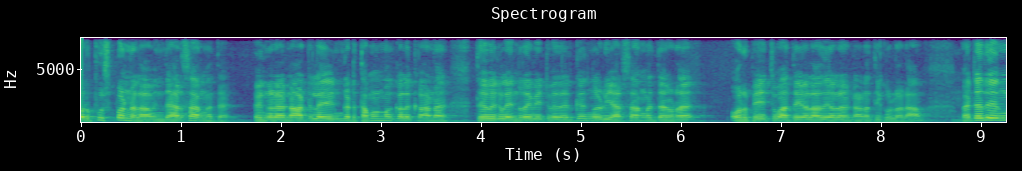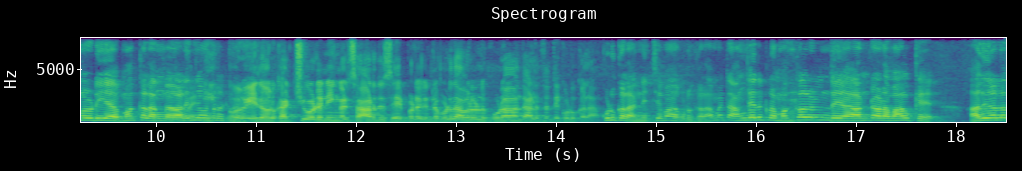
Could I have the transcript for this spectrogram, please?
ஒரு புஷ் பண்ணலாம் இந்த அரசாங்கத்தை. எங்களோட நாட்டில் எங்களோட தமிழ் மக்களுக்கான தேவைகளை நிறைவேற்றுவதற்கு எங்களுடைய அரசாங்கத்தோட ஒரு பேச்சுவார்த்தைகள் அதுகளை நடத்தி கொள்ளலாம். மற்றது எங்களுடைய மக்கள் அங்கே அழிந்து கொண்டிருக்கிறாங்க ஒரு ஏதோ ஒரு கட்சியோடு நீங்கள் சார்ந்து செயற்படுகின்ற பொழுது அவர்களுக்கு கூட அந்த அழுத்தத்தை கொடுக்கலாம். கொடுக்கலாம் நிச்சயமாக கொடுக்கலாம். மற்ற அங்கே இருக்கிற மக்களுடைய அன்றாட வாழ்க்கை அதுகளை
